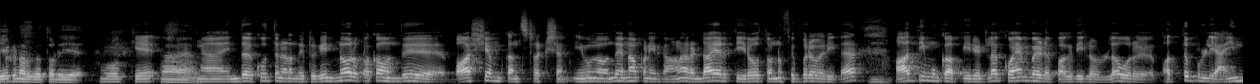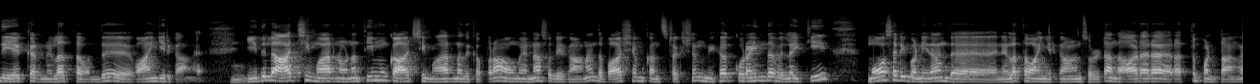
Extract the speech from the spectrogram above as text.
இயக்குநர்களுடைய ஓகே. இந்த கூத்து நடந்துட்டு இருக்கு. இன்னொரு பக்கம் வந்து பாஷ்யம் கன்ஸ்ட்ரக்ஷன் இவங்க வந்து என்ன பண்ணியிருக்காங்கன்னா ரெண்டாயிரத்தி இருபத்தொன்னு பிப்ரவரியில அதிமுக பீரியட்ல கோயம்பேடு பகுதியில் உள்ள ஒரு பத்து புள்ளி ஐந்து ஏக்கர் நிலத்தை வந்து வாங்கியிருக்காங்க. இதுல ஆட்சி மாறினோன்னா திமுக ஆட்சி மாறினதுக்கு அப்புறம் அவங்க என்ன சொல்லியிருக்காங்கன்னா இந்த பாஷ்யம் கன்ஸ்ட்ரக்ஷன் மிக குறைந்த விலைக்கு மோசடி பண்ணி தான் இந்த நிலத்தை வாங்கியிருக்காங்கன்னு சொல்லிட்டு அந்த ஆர்டரை ரத்து பண்ணிட்டாங்க.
